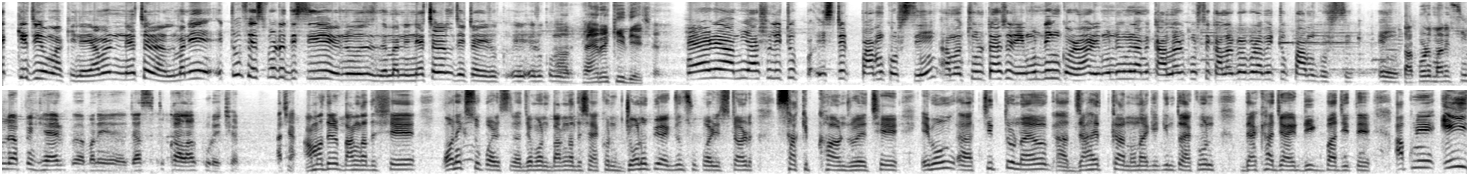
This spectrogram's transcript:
এক কেজিও মাকি নাই আমার ন্যাচারাল মানে একটু ফেস ফটো দিছি মানে ন্যাচারাল যেটা এরকম। হ্যাঁ হেয়ারে কি দিয়েছেন? হ্যাঁ আমি আসলে একটু স্টেট পাম্প করছি আমার চুলটা আসলে রিমুন্ডিং করা রিমুন্ডিং মানে আমি কালার করছি কালার করার পর আমি একটু পাম্প করছি এই। তারপরে মানে চুলে আপনি হেয়ার মানে জাস্ট একটু কালার করেছেন। আচ্ছা আমাদের বাংলাদেশে অনেক সুপারস্টার যেমন বাংলাদেশে এখন জনপ্রিয় একজন সুপারস্টার সাকিব খান রয়েছে এবং চিত্রনায়ক জাহেদ খান ওনাকে কিন্তু এখন দেখা যায় ডিগবাজিতে। আপনি এই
